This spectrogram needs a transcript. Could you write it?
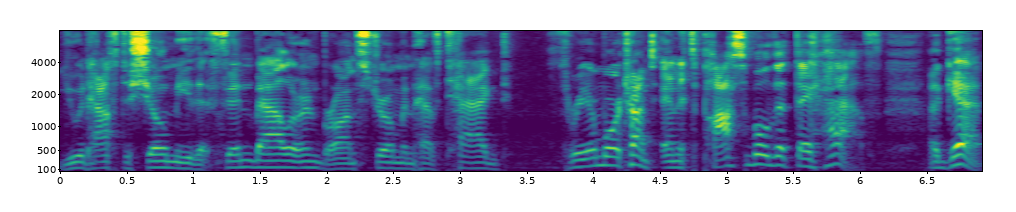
you would have to show me that Finn Balor and Braun Strowman have tagged three or more times, and it's possible that they have. Again,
